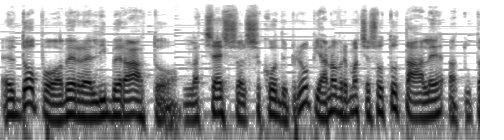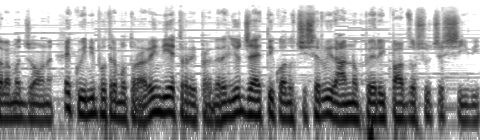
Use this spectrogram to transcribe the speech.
Eh, dopo aver liberato l'accesso al secondo e primo piano, avremo accesso totale a tutta la magione e quindi potremo tornare indietro, riprendere gli oggetti quando ci serviranno per i puzzle successivi.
